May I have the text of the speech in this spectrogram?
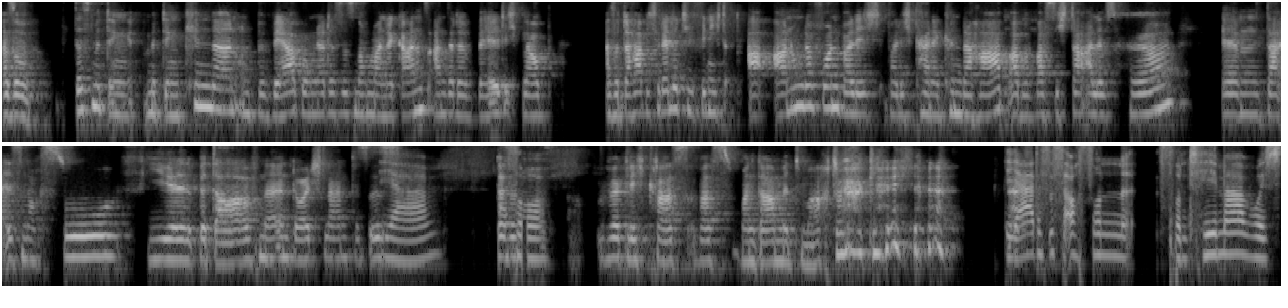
also das mit den, mit den Kindern und Bewerbungen, ne, das ist nochmal eine ganz andere Welt. Ich glaube, also da habe ich relativ wenig Ahnung davon, weil ich, weil ich keine Kinder habe, aber was ich da alles höre, ähm, da ist noch so viel Bedarf ne, in Deutschland. Das ist, ja, das also, ist wirklich krass, was man da mitmacht, wirklich. Ja, das ist auch so ein, so ein Thema, wo ich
